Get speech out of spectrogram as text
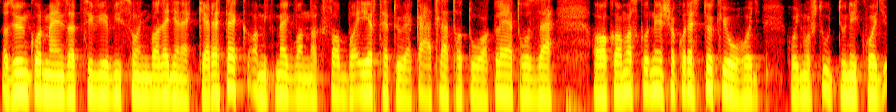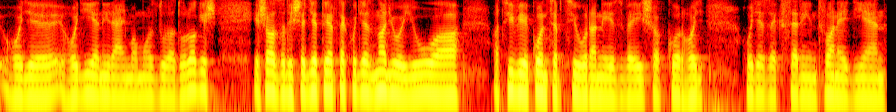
az önkormányzat civil viszonyban legyenek keretek, amik meg vannak szabva, érthetőek, átláthatóak, lehet hozzá alkalmazkodni, és akkor ez tök jó, hogy, hogy most úgy tűnik, hogy, hogy, hogy ilyen irányba mozdul a dolog, és, és azzal is egyetértek, hogy ez nagyon jó a, a civil koncepcióra nézve is akkor, hogy, hogy ezek szerint van egy ilyen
